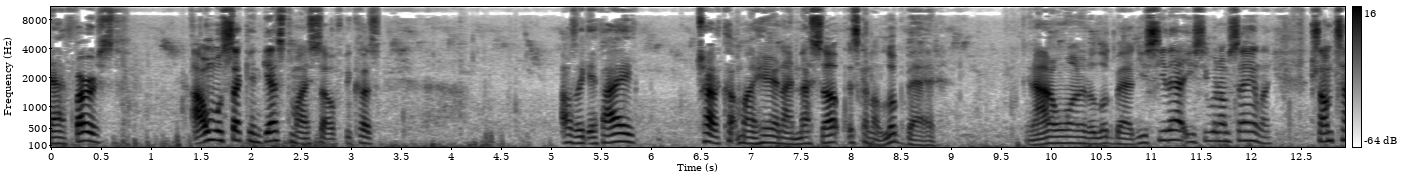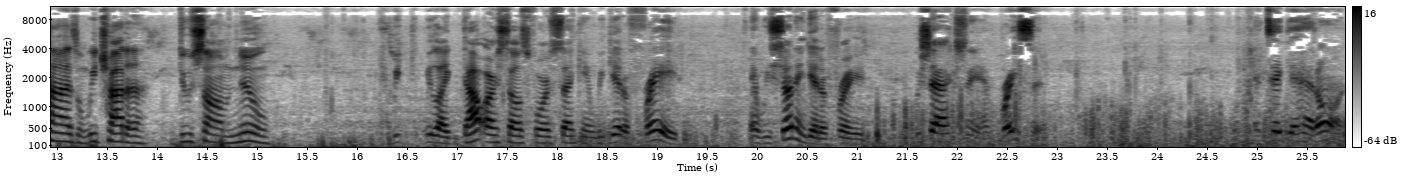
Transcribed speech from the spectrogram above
at first, I almost second guessed myself because I was like, if I try to cut my hair and I mess up, it's gonna look bad. And I don't want it to look bad. You see that? You see what I'm saying? Like sometimes when we try to do something new, we, we like doubt ourselves for a second. We get afraid and we shouldn't get afraid. We should actually embrace it and take it head on.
